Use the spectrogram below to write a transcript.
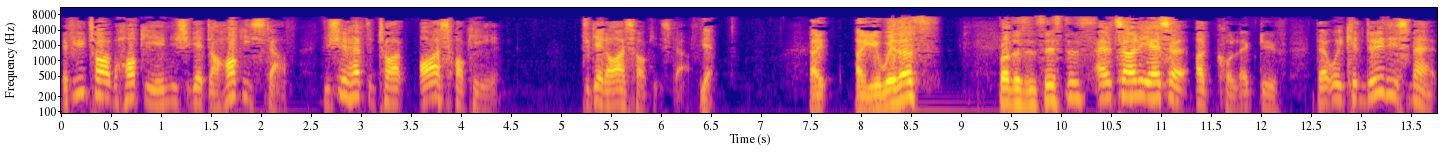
If you type hockey in, you should get to hockey stuff. You should have to type ice hockey in to get ice hockey stuff. Yeah. Hey, are you with us, brothers and sisters? And it's only as a, a collective that we can do this, Matt.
